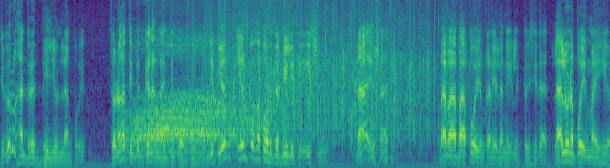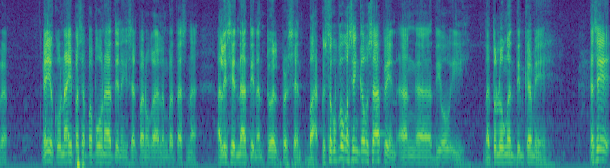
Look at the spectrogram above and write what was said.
siguro 100 billion lang po yun. So nakatipid ka ng 94 billion. Yun, yun, yun pong affordability issue. Naayos natin. Bababa po yung kanilang elektrisidad. Lalo na po yung mahihirap. Ngayon, kung naipasa pa po natin ang isang panukalang batas na alisin natin ang 12% VAT. Gusto ko po kasing kausapin ang ah, DOE. Natulungan din kami. Kasi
